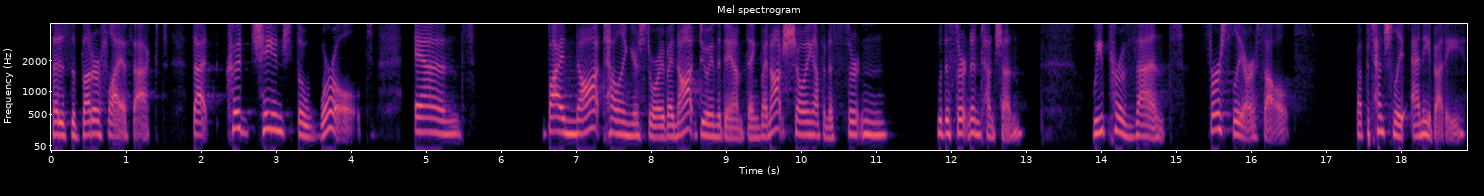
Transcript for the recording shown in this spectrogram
that is the butterfly effect that could change the world. And by not telling your story, by not doing the damn thing, by not showing up in a certain, with a certain intention, we prevent, firstly, ourselves, but potentially anybody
